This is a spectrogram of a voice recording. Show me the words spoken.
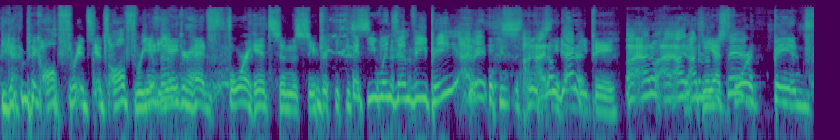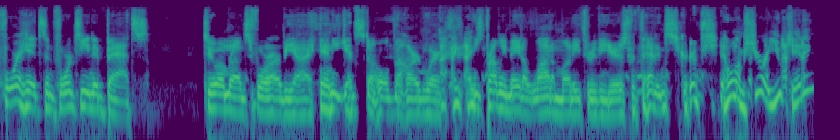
you got to pick all three. It's it's all three of them. Yeager had four hits in the series. he wins MVP. I mean, he's, I, I don't get MVP. it. I, I don't. I, I don't he understand. He had four four hits and fourteen at bats two home runs, four RBI, and he gets to hold the hardware. I, I, he's probably made a lot of money through the years with that inscription. Oh, I'm sure. Are you kidding?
